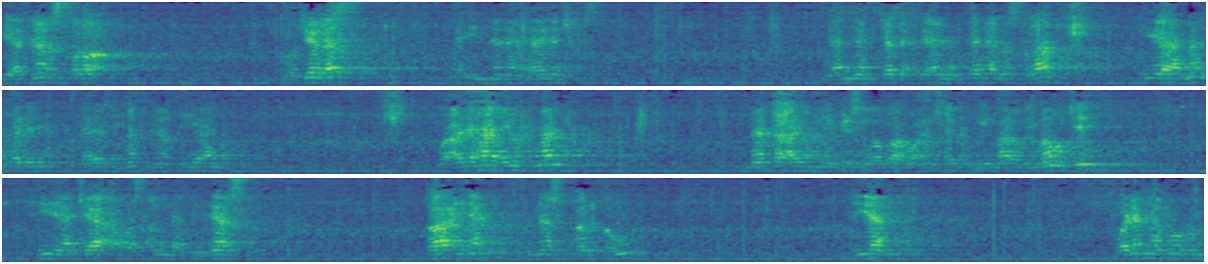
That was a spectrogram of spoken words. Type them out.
في أثناء الصلاة. وجلس فإننا لا نجلس. لأن ابتدأ لأن ابتدأنا الصلاة قياما فلزمتنا قياما. وعلى هذا يحمل ما فعله النبي صلى الله عليه وسلم في مرض موته حين جاء وصلى بالناس قاعدا والناس خلفه قياما. ولم يأمرهم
